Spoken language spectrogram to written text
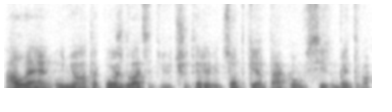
Але у нього також 24% атака у всіх битвах.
